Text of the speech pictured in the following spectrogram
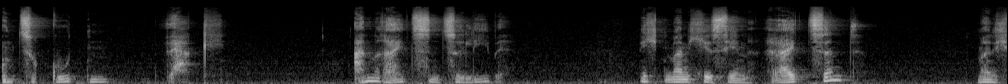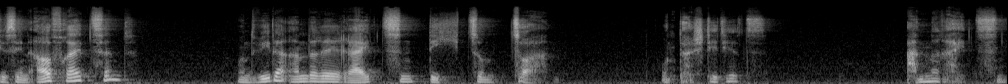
und zu guten Werken. Anreizen zur Liebe. Nicht manche sind reizend, manche sind aufreizend und wieder andere reizen dich zum Zorn. Und da steht jetzt, anreizen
